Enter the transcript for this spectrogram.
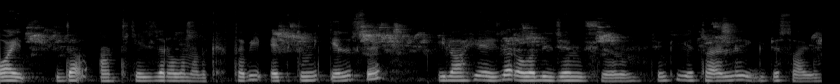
Bu ay da antik alamadık. Tabi etkinlik gelirse ilahi ejder alabileceğimi düşünüyorum. Çünkü yeterli güce sahibim.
